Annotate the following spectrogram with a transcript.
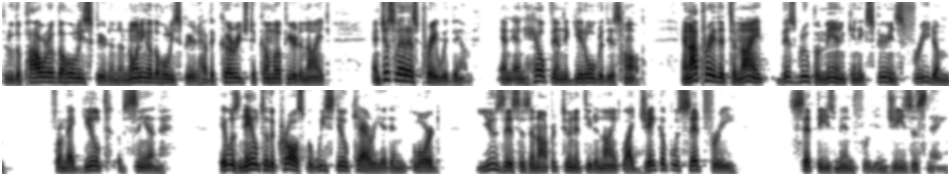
through the power of the Holy Spirit and the anointing of the Holy Spirit, have the courage to come up here tonight and just let us pray with them and, and help them to get over this hump. And I pray that tonight this group of men can experience freedom from that guilt of sin. It was nailed to the cross, but we still carry it. And Lord, use this as an opportunity tonight. Like Jacob was set free, set these men free in Jesus' name.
